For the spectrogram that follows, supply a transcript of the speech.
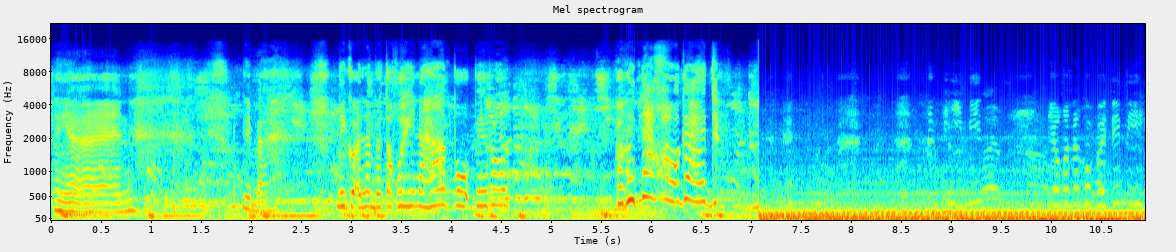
Ayan. 'Di ba? Hindi ko alam ba't ako hinahapo, pero pagod na ako agad. Eh.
